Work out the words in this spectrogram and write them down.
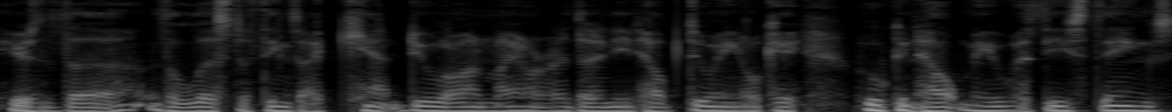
here's the the list of things I can't do on my own or that I need help doing. Okay, who can help me with these things?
